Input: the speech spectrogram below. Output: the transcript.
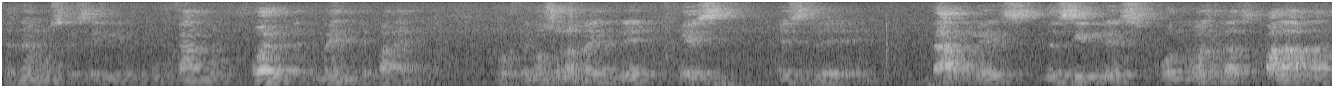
tenemos que seguir empujando fuertemente para ello. Porque no solamente es este, darles, decirles con nuestras palabras,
